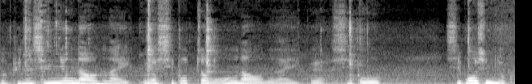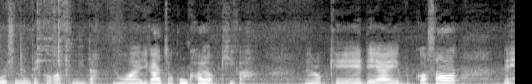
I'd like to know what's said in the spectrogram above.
높이는 16 나오는 아이 있고요. 15.5 나오는 아이 있고요. 15, 15, 16 보시면 될 것 같습니다. 이 아이가 조금 커요, 키가. 이렇게 네 아이 묶어서 네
